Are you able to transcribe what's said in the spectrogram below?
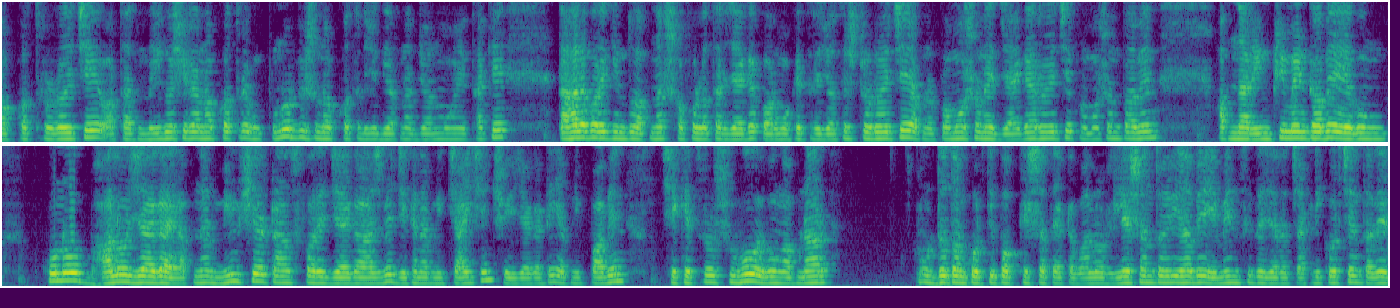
নক্ষত্র রয়েছে, অর্থাৎ মৃগশিরা নক্ষত্র এবং পুনর্বিশু নক্ষত্রে যদি আপনার জন্ম হয়ে থাকে, তাহলে পরে কিন্তু আপনার সফলতার জায়গা কর্মক্ষেত্রে যথেষ্ট রয়েছে, আপনার প্রমোশনের জায়গা রয়েছে প্রমোশন পাবেন, আপনার ইনক্রিমেন্ট হবে এবং কোনো ভালো জায়গায় আপনার মিউচুয়াল ট্রান্সফারের জায়গা আসবে, যেখানে আপনি চাইছেন সেই জায়গাটাই আপনি পাবেন। সেক্ষেত্রেও শুভ এবং আপনার ঊর্ধ্বতন কর্তৃপক্ষের সাথে একটা ভালো রিলেশন তৈরি হবে। এমএনসিতে যারা চাকরি করছেন, তাদের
